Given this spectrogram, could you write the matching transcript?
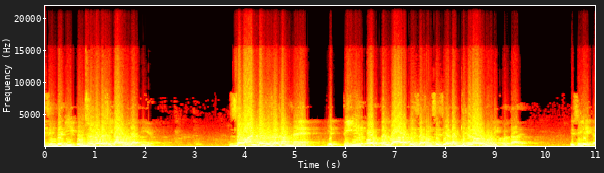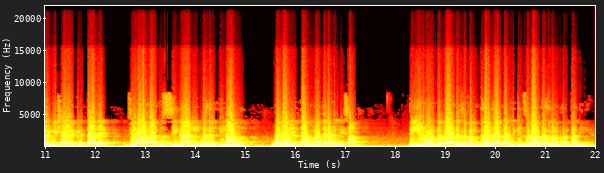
زندگی الجھنوں کا شکار ہو جاتی ہے۔ زبان کا جو زخم ہے، یہ تیر اور تلوار کے زخم سے زیادہ گہرا اور مہلک ہوتا ہے۔ اسی لیے ایک عربی شاعر کہتا ہے، جراحت سینانی لہلتی آم ولا یلتم ما جراح اللسان. تیر اور تلوار کا زخم بھر جاتا ہے، لیکن زبان کا زخم بھرتا نہیں ہے۔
